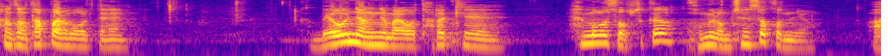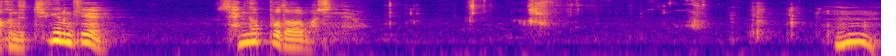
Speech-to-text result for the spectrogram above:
항상 닭발을 먹을 때그 매운 양념 말고 다르게 해 먹을 수 없을까 고민 엄청 했었거든요. 아 근데 튀기는 게 생각보다 맛있네요. 음.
